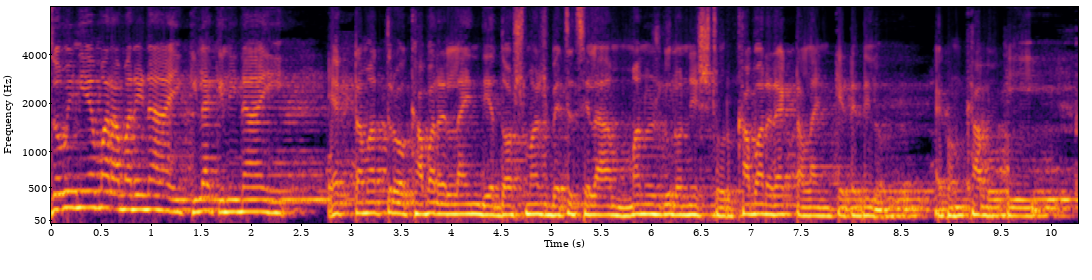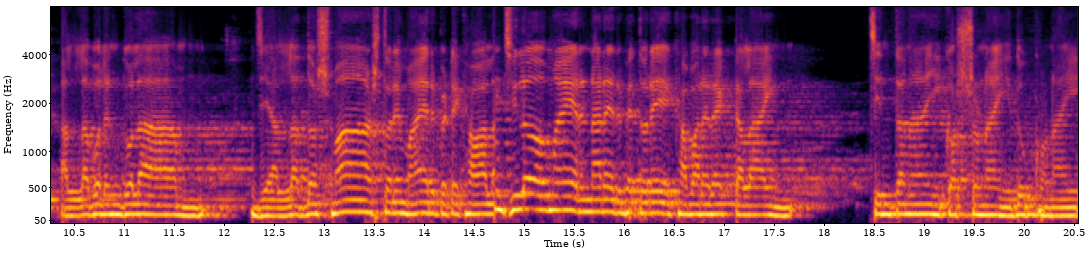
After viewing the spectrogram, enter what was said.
জমি নিয়ে মারামারি নাই, কিলাকিলি নাই। একটা মাত্র খাবারের লাইন দিয়ে দশ মাস বেঁচেছিলাম, মানুষগুলো নিষ্ঠুর। খাবারের একটা লাইন কেটে দিল। এখন খাব কি? আল্লাহ বলেন, গোলাম, যে আল্লাহ দশ মাস ধরে মায়ের পেটে খাওয়া ছিল মায়ের নারের ভেতরে খাবারের একটা লাইন। চিন্তা নাই, কষ্ট নাই, দুঃখ নাই।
